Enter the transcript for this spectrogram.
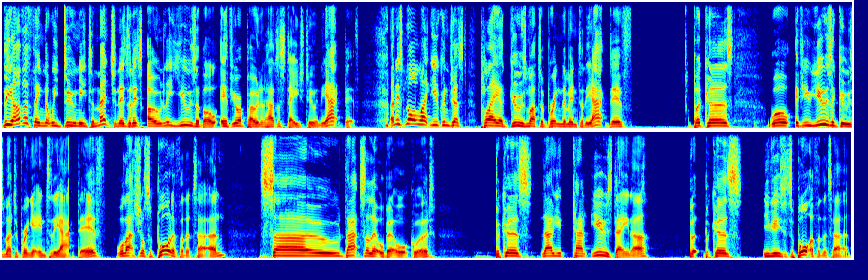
The other thing that we do need to mention is that it's only usable if your opponent has a stage 2 in the active. And it's not like you can just play a Guzma to bring them into the active, because, well, if you use a Guzma to bring it into the active, well, that's your supporter for the turn. So that's a little bit awkward because now you can't use Dana, but because You've used a supporter for the turn.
